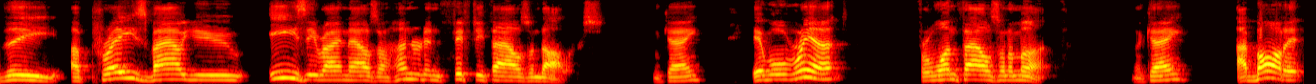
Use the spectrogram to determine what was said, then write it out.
The appraised value easy right now is $150,000. Okay. It will rent for 1000 a month. Okay. I bought it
